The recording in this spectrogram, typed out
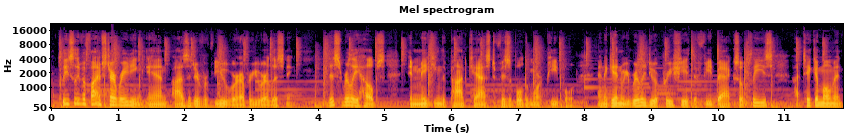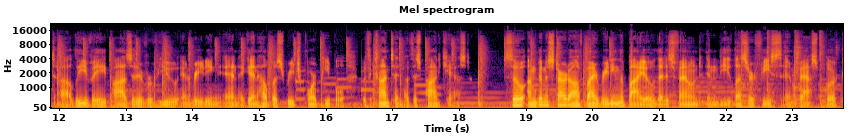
uh, please leave a five star rating and positive review wherever you are listening. This really helps in making the podcast visible to more people. And again, we really do appreciate the feedback. So please uh, take a moment, uh, leave a positive review and rating, and again, help us reach more people with the content of this podcast. So, I'm going to start off by reading the bio that is found in the Lesser Feasts and Fast book.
